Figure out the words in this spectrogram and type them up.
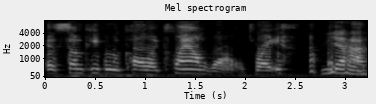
as some people would call it, clown world, right? Yeah.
